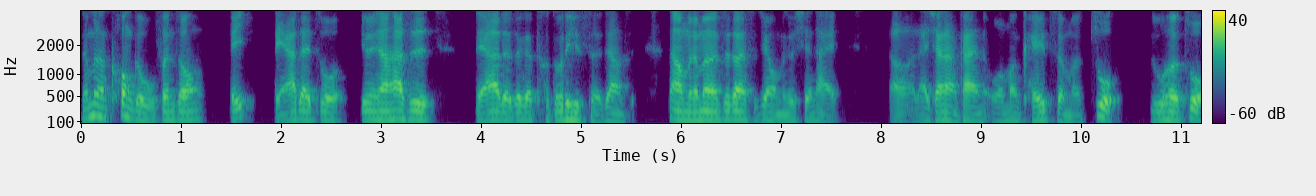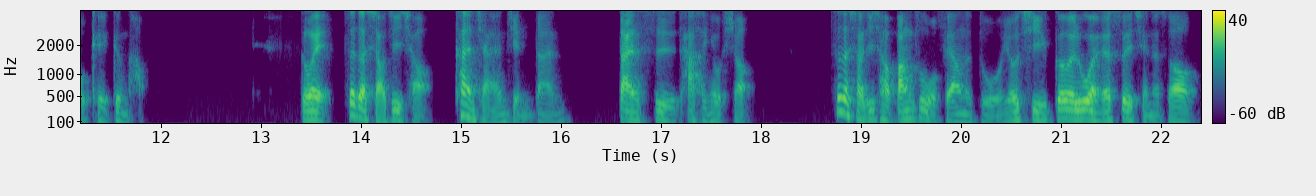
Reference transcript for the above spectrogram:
能不能空个五分钟？哎，等下再做，有点像它是等下的这个 To-Do list 这样子。那我们能不能这段时间，我们就先来，呃，来想想看，我们可以怎么做，如何做可以更好？各位，这个小技巧看起来很简单，但是它很有效。这个小技巧帮助我非常的多，尤其各位，如果你在睡前的时候，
